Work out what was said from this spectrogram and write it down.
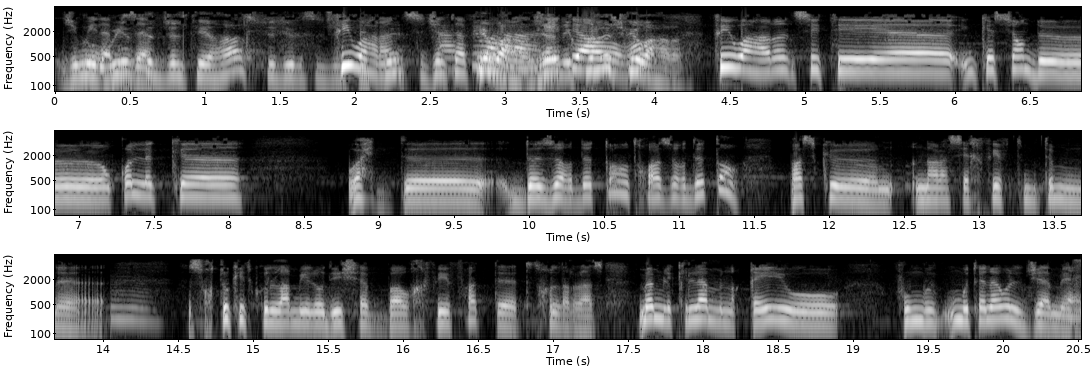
جميلة وين بزاف. سجلتيها؟ الاستوديو اللي سجلتي في وهران؟ سجلتها في في وهران. يعني جيتي كلش في وهران. في وهران. c'était une question de نقول لك آه، واحد deux heures de temps trois heures de temps parce que أنا راسي خفيف تمتم surtout كي تكون la mélodie شابه وخفيفه تدخل للراس même الكلام نقي وفي متناول الجميع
